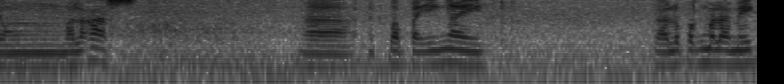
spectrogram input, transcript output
Yung malakas na nagpapaingay. Lalo pag malamig,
